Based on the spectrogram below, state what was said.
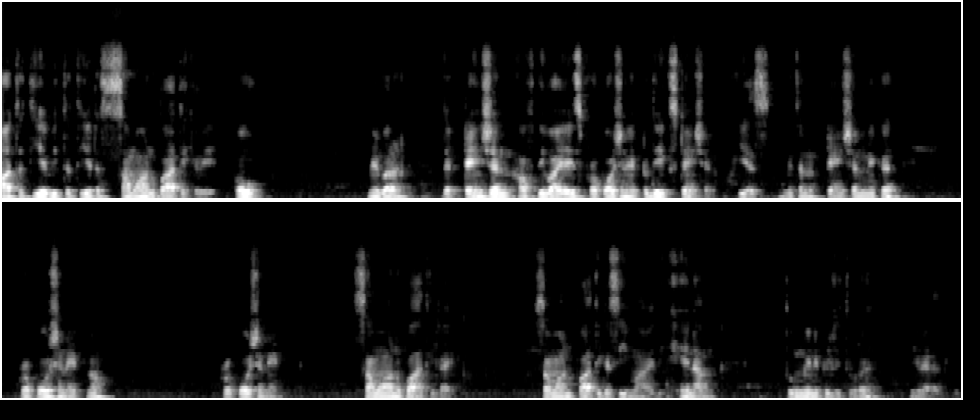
ආතතිය විතතියට සමානුපාතික වේ. ඔව්. මේ බලන්න. The tension of the wire is proportionate to the extension. Yes. මෙතන tension එක proportionate no? proportionate. සමානුපාතිකයි. සමානුපාතික සීමාවේදී. එහෙනම් තුන්වෙනි පිළිතුර නිවැරදියි.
